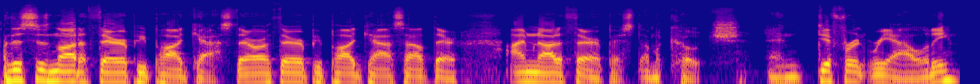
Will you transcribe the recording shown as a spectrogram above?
this is not a therapy podcast. There are therapy podcasts out there. I'm not a therapist. I'm a coach and different reality.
